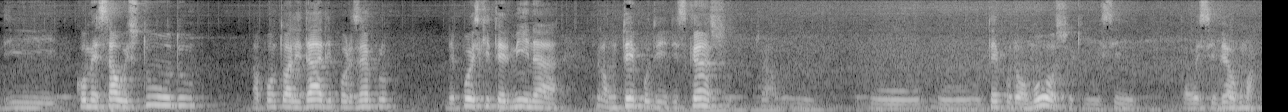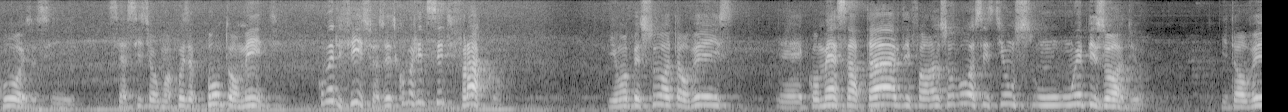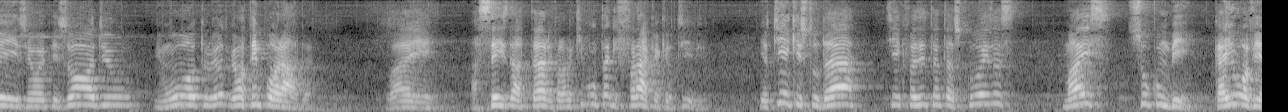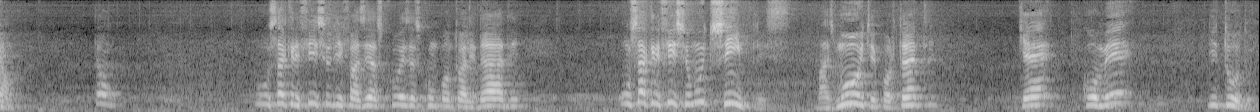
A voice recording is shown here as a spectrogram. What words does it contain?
de começar o estudo, a pontualidade, por exemplo, depois que termina lá, um tempo de descanso, o, o, o, tempo do almoço, que se talvez se vê alguma coisa, se, se assiste alguma coisa pontualmente. Como é difícil, às vezes, como a gente se sente fraco. E uma pessoa talvez é, começa à tarde falando, só vou assistir um, um, um episódio e talvez em um episódio, em um outro, em outro, uma temporada. Vai às seis da tarde falando que vontade fraca que eu tive. Eu tinha que estudar, tinha que fazer tantas coisas, mas sucumbi, caiu o avião. Então, o sacrifício de fazer as coisas com pontualidade, um sacrifício muito simples, mas muito importante, que é comer de tudo.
